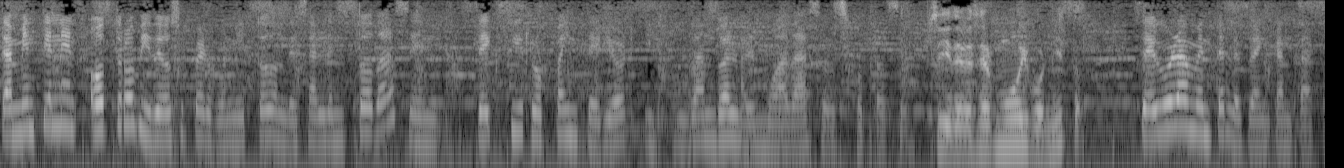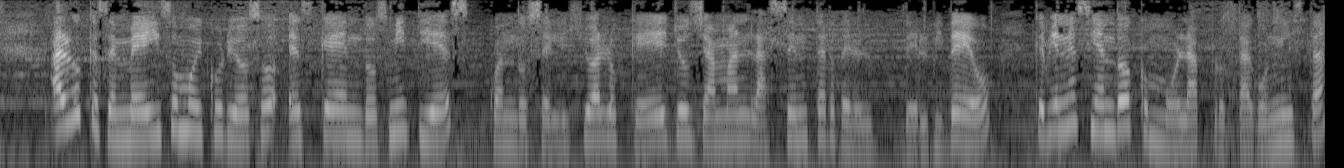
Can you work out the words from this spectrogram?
También tienen otro video súper bonito donde salen todas en sexy ropa interior y jugando al almohadazos JC. Sí, debe ser muy bonito. Seguramente les va a encantar. Algo que se me hizo muy curioso es que en 2010, cuando se eligió a lo que ellos llaman la center del, del video, que viene siendo como la protagonista,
